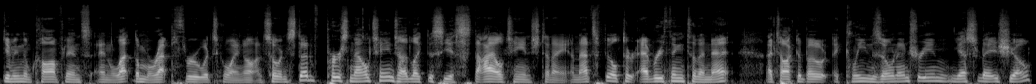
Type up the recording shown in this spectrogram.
giving them confidence and let them rep through what's going on. So instead of personnel change, I'd like to see a style change tonight, and that's filter everything to the net. I talked about a clean zone entry in yesterday's show.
